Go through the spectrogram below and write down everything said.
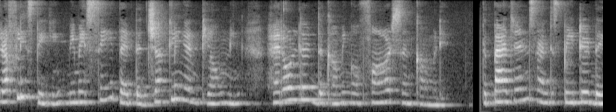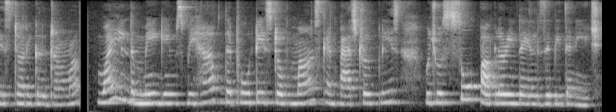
Roughly speaking, we may say that the juggling and clowning heralded the coming of farce and comedy. The pageants anticipated the historical drama, while in the May games we have the foretaste of masque and pastoral plays which was so popular in the Elizabethan age.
